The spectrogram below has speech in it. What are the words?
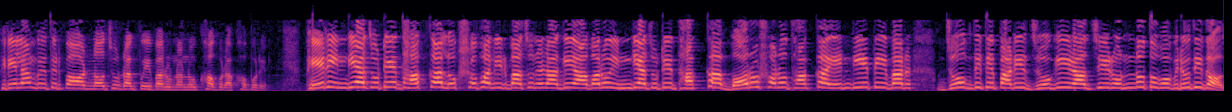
ফিরে এলাম বিরতির পর নজর রাখব এবার অন্যান্য খবরাখবরে। ফের ইন্ডিয়া জোটে ধাক্কা, লোকসভা নির্বাচনের আগে আবারও ইন্ডিয়া জোটে ধাক্কা বড় সড় ধাক্কা। এনডিএতে এবার যোগ দিতে পারে যোগী রাজ্যের অন্যতম বিরোধী দল।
